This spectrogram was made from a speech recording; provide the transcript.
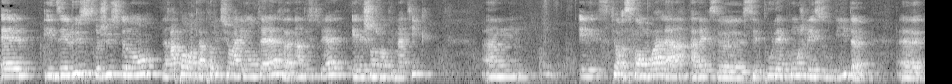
Ils illustrent justement le rapport entre la production alimentaire industrielle et les changements climatiques. Euh, et ce qu'on voit là avec ces poulets congelés sous vide, euh,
